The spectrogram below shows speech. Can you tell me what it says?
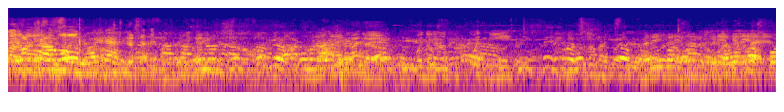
Dejte tam, po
